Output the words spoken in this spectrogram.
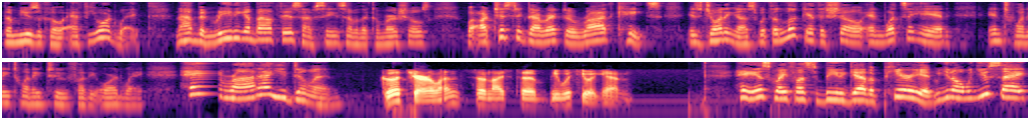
the musical at the Ordway. Now, I've been reading about this, I've seen some of the commercials. Well, artistic director Rod Kaats is joining us with a look at the show and what's ahead in 2022 for the Ordway. Hey, Rod, how you doing? Good, Geraldine. So nice to be with you again hey, it's great for us to be together, period. You know, when you say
